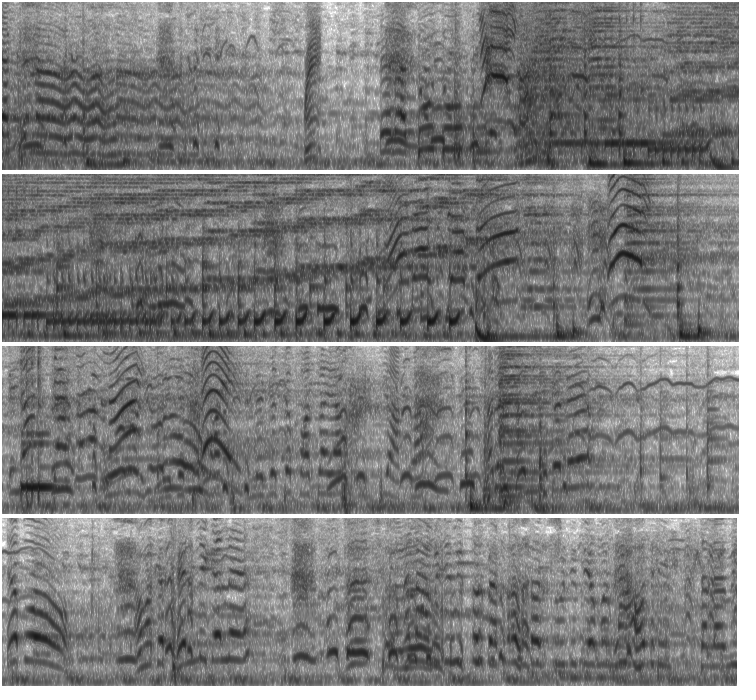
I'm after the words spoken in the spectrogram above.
আঁকা। আরে ফেললি গেলে? এবো আমাকে ফেললি গেলে? না, আমি যদি তোর বেটা হতাম তুই যদি আমার মা হতি তাহলে আমি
